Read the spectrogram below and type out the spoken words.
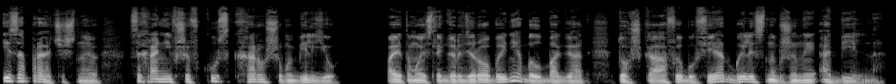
и за прачечную, сохранивши вкус к хорошему белью. Поэтому, если гардероб и не был богат, то шкаф и буфет были снабжены обильно.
